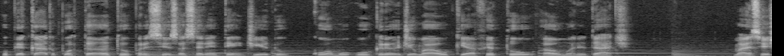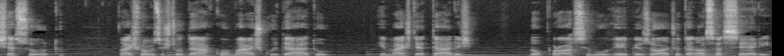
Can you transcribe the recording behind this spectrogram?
O pecado, portanto, precisa ser entendido como o grande mal que afetou a humanidade. Mas este assunto nós vamos estudar com mais cuidado e mais detalhes no próximo episódio da nossa série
